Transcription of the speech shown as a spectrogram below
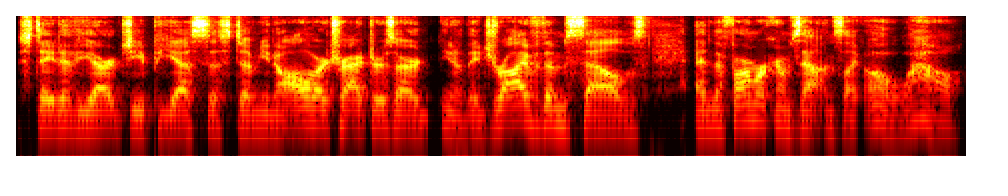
state of the art GPS system, you know, all of our tractors are, you know, they drive themselves and the farmer comes out and like, "Oh, wow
